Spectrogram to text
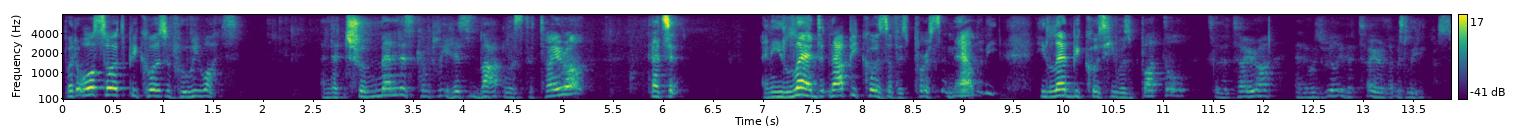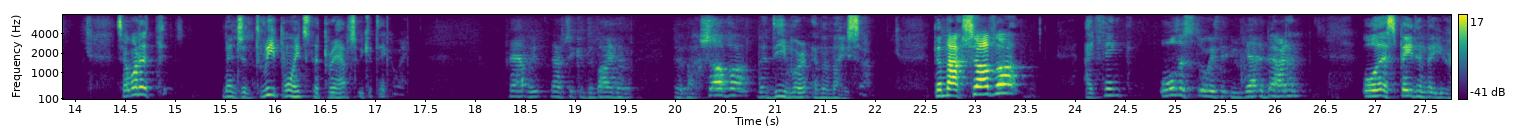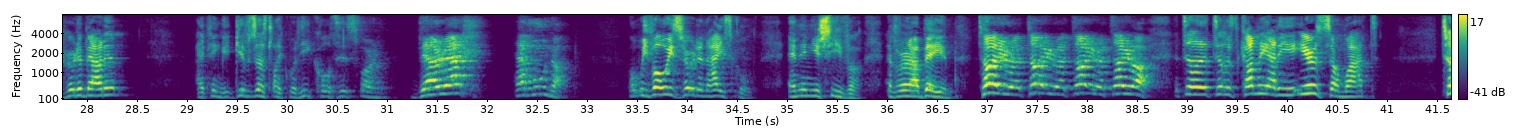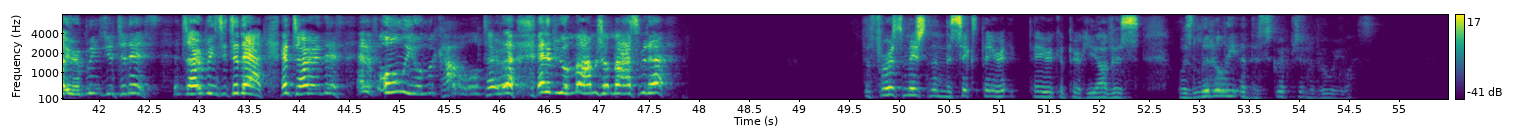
but also it's because of who he was. And the tremendous complete his battles to Torah, that's it. And he led not because of his personality, he led because he was bottled to the Torah, and it was really the Torah that was leading us. So I want to mention three points that perhaps we could take away. Perhaps we, perhaps we could divide them the machshava, the dibur, and the maisa. The machshava, I think all the stories that you read about him, all the spadim that you heard about him, I think it gives us like what he calls his farm, derech emuna what we've always heard in high school and in yeshiva and for Rabbeim. Torah, Torah, Torah, Torah, until, until it's coming out of your ears somewhat. Torah brings you to this, and Torah brings you to that, and Torah this, and if only you're Makabal Torah, and if you're Mamja Masmida. The first Mishnah in the sixth Perik of Pirkei Avos was literally a description of who he was.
